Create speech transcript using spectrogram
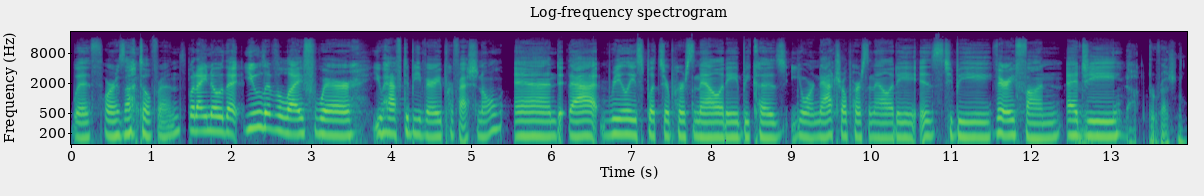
with horizontal friends. But I know that you live a life where you have to be very professional, and that really splits your personality because your natural personality is to be very fun, edgy, Not professional.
